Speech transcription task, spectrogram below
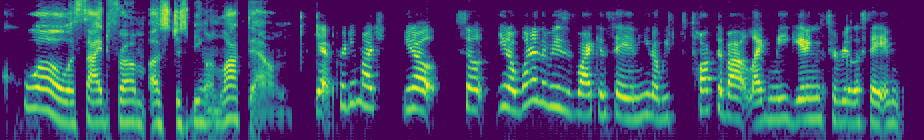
quo aside from us just being on lockdown. Yeah, pretty much. You know, so, you know, one of the reasons why I can say, and, you know, we talked about like me getting into real estate and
